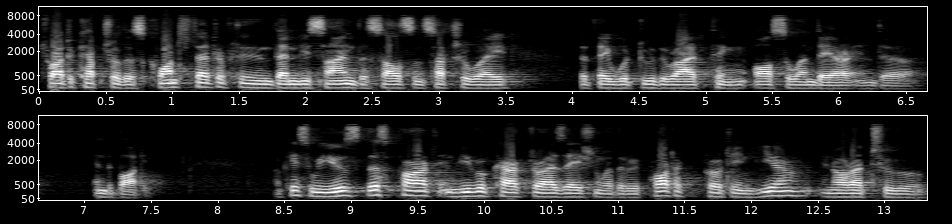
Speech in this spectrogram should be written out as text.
Try to capture this quantitatively and then design the cells in such a way that they would do the right thing also when they are in the in the body. Okay, so we use this part in vivo characterization with the reporter protein here in order to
